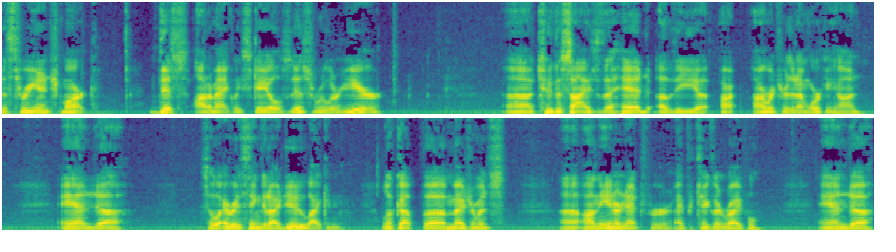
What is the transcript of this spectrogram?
the three inch mark. This automatically scales this ruler here uh, to the size of the head of the uh, ar armature that I'm working on. And uh, so everything that I do, I can look up uh, measurements uh, on the internet for a particular rifle and uh,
